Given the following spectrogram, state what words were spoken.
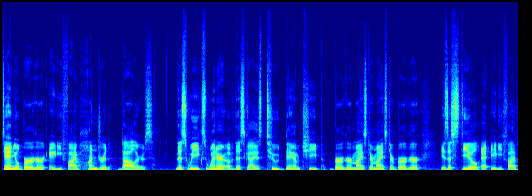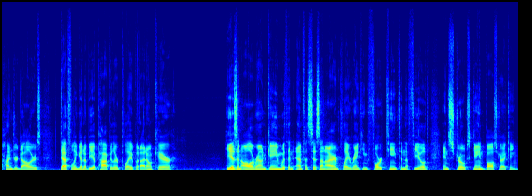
Daniel Berger, $8,500. This week's winner of this guy is too damn cheap. Burger Meister Meister Burger is a steal at $8,500. Definitely going to be a popular play, but I don't care. He has an all around game with an emphasis on iron play, ranking 14th in the field in strokes gained ball striking.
